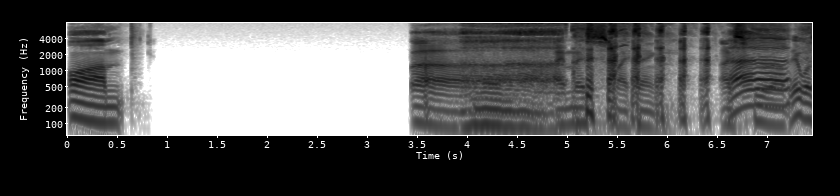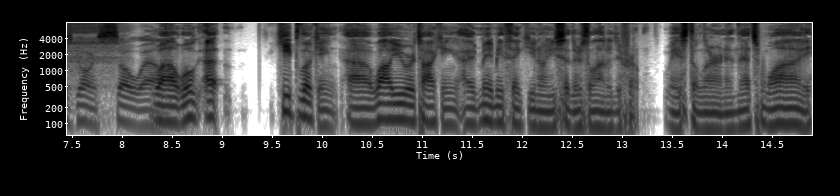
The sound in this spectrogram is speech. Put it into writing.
um. Uh, I missed my thing. I screwed up. It was going so well. Well, we'll uh, keep looking. Uh, while you were talking, it made me think. You know, you said there's a lot of different ways to learn, and that's why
